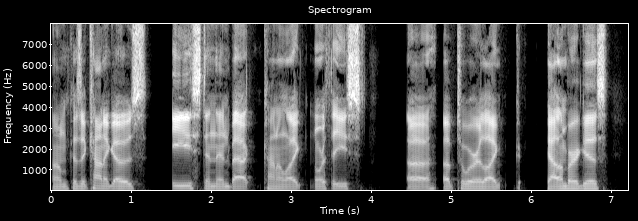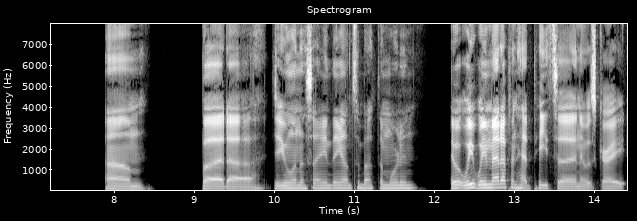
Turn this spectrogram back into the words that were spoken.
Um, because it kind of goes east and then back kind of like northeast uh up to where like Gatlinburg is. Um but uh do you want to say anything else about the morning? It, we we met up and had pizza and it was great.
